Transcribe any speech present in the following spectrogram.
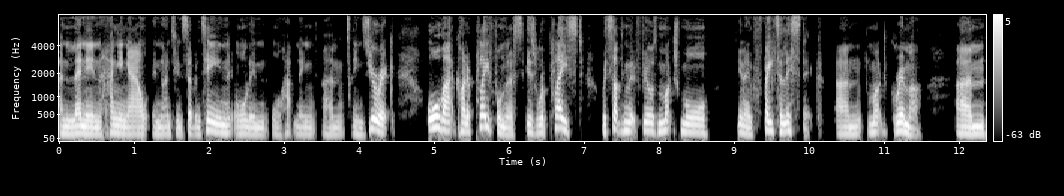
and Lenin hanging out in 1917, all in all happening um, in Zurich, all that kind of playfulness is replaced with something that feels much more, you know, fatalistic, um, much grimmer, um,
